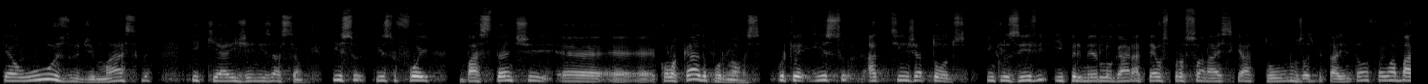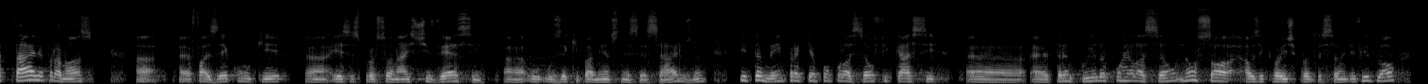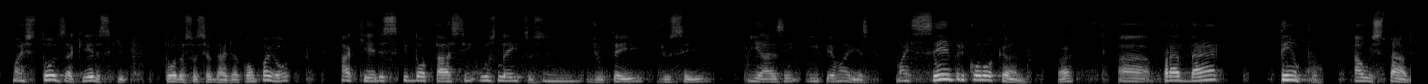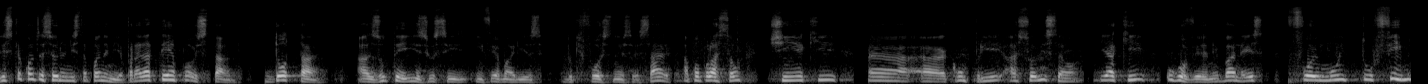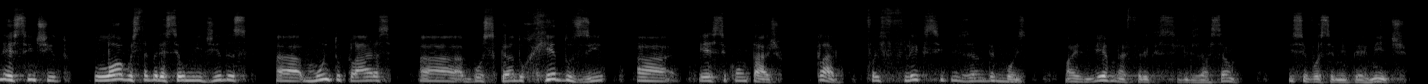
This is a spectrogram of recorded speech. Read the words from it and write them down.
que é o uso de máscara e que é a higienização. Isso, isso foi bastante é, é, colocado por nós, porque isso atinge a todos, inclusive, em primeiro lugar, até os profissionais que atuam nos hospitais. Então, foi uma batalha para nós a, a fazer com que a, esses profissionais tivessem os equipamentos necessários né? e também para que a população ficasse tranquila com relação não só aos equipamentos de proteção individual, mas todos aqueles que toda a sociedade acompanhou, aqueles que dotassem os leitos de UTI, de UCI e as enfermarias, mas sempre colocando tá? para dar tempo ao Estado, isso que aconteceu no início da pandemia, para dar tempo ao Estado dotar as UTIs e UCI enfermarias do que fosse necessário, a população tinha que ah, ah, cumprir a sua missão. E aqui o governo ibanês foi muito firme nesse sentido. Logo estabeleceu medidas ah, muito claras ah, buscando reduzir ah, esse contágio. Claro, foi flexibilizando depois, mas mesmo na flexibilização, e se você me permite,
